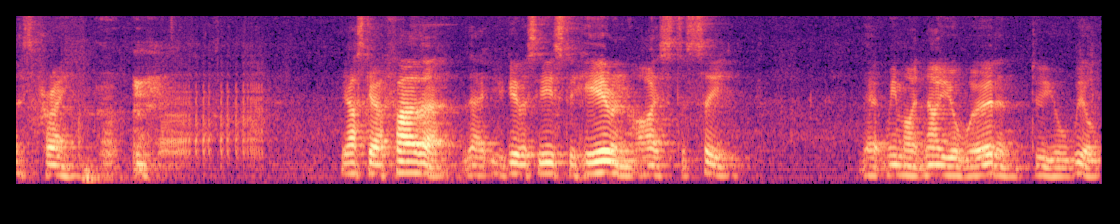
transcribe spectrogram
Let's pray. We ask our Father that you give us ears to hear and eyes to see, that we might know your word and do your will.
